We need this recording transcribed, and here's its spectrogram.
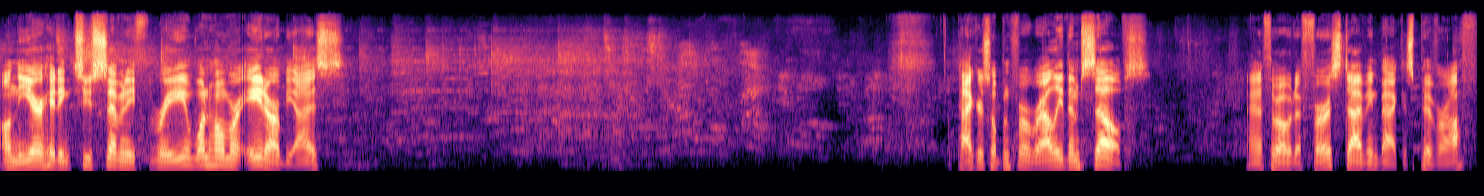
On the year, hitting 273, one homer, eight RBIs. Packers hoping for a rally themselves. And a throw to first, diving back is Pivaroff.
